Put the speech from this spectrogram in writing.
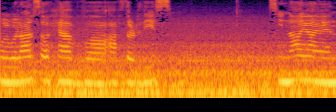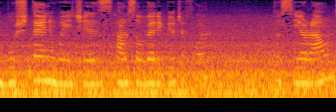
We will also have uh, after this Sinaia and Bușteni which is also very beautiful to see around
